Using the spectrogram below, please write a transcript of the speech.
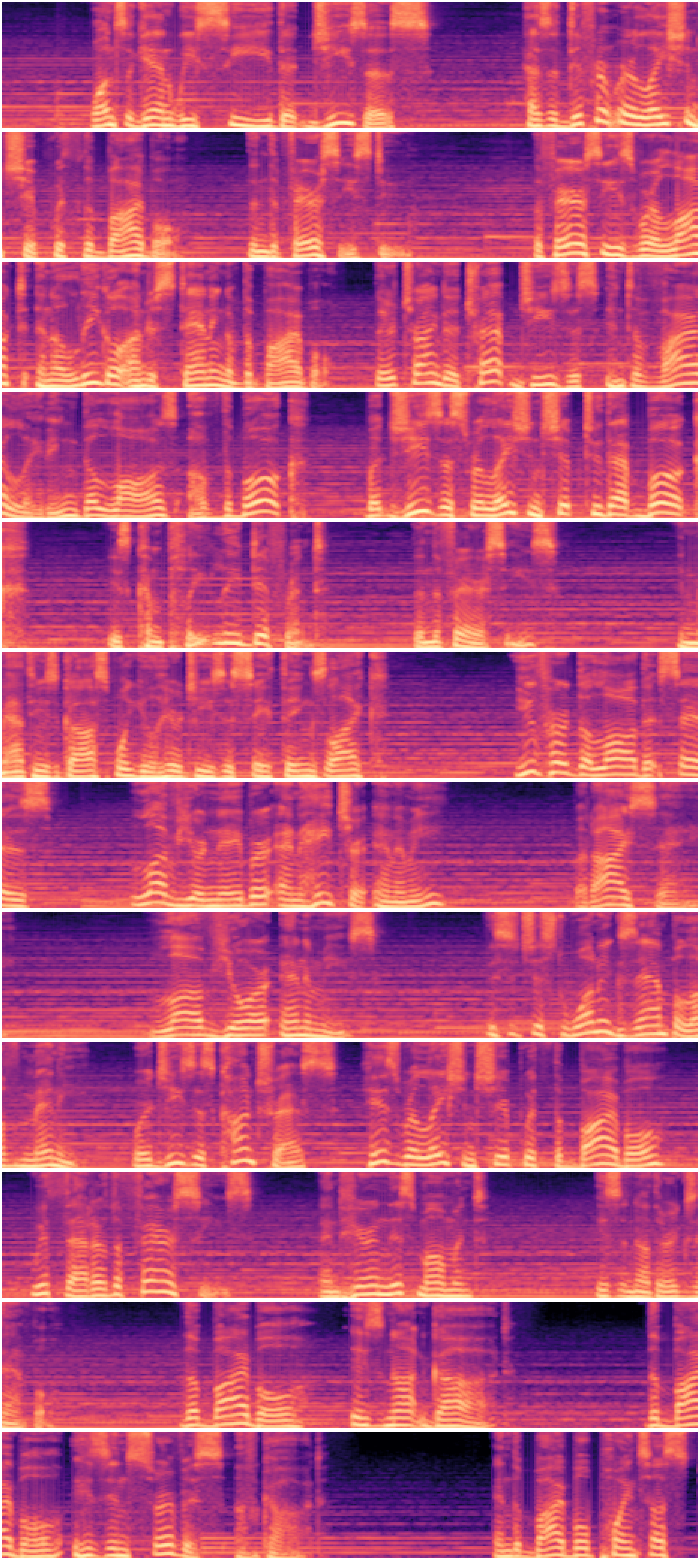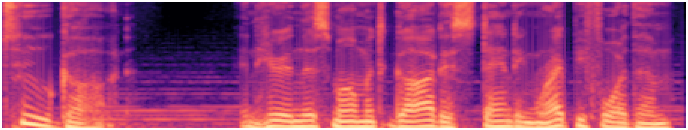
Once again, we see that Jesus has a different relationship with the Bible than the Pharisees do. The Pharisees were locked in a legal understanding of the Bible. They're trying to trap Jesus into violating the laws of the book. But Jesus' relationship to that book is completely different than the Pharisees. In Matthew's Gospel, you'll hear Jesus say things like, You've heard the law that says, Love your neighbor and hate your enemy. But I say, Love your enemies. This is just one example of many where Jesus contrasts his relationship with the Bible with that of the Pharisees. And here in this moment is another example. The Bible is not God. The Bible is in service of God. And the Bible points us to God. And here in this moment, God is standing right before them.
